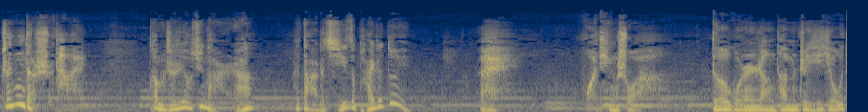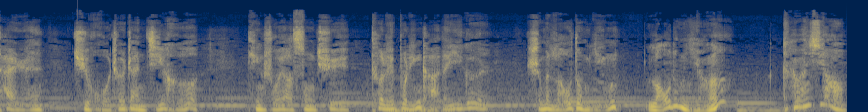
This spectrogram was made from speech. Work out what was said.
真的是他哎！他们这是要去哪儿啊？还打着旗子排着队。哎，我听说啊，德国人让他们这些犹太人去火车站集合，听说要送去特雷布林卡的一个什么劳动营。劳动营？开玩笑，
